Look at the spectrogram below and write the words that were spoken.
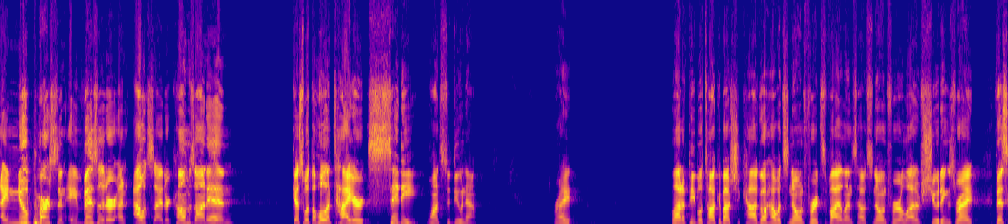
a new person, a visitor, an outsider comes on in Guess what the whole entire city wants to do now? Right? A lot of people talk about Chicago, how it's known for its violence, how it's known for a lot of shootings, right? This,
